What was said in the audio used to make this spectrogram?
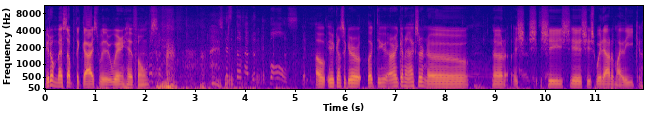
You don't mess up with the guys with wearing headphones. Just don't have the balls. oh, here comes a girl. Look, do you are you gonna ask her? No, no, no. She, she, she she's way out of my league.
